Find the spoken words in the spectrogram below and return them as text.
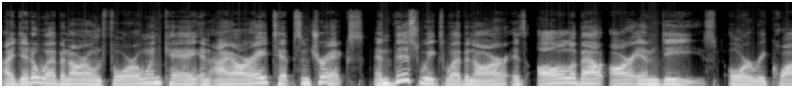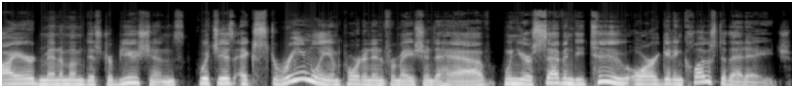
I did a webinar on 401k and IRA tips and tricks, and this week's webinar is all about RMDs, or required minimum distributions, which is extremely important information to have when you're 72 or getting close to that age.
